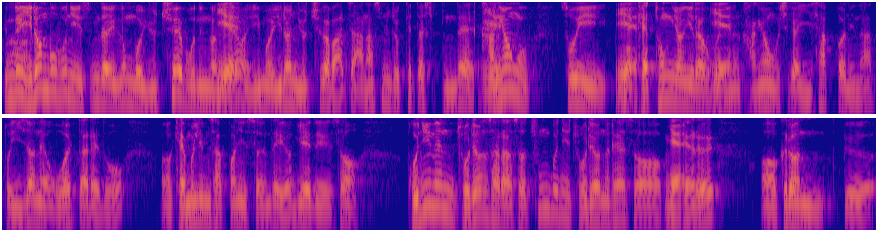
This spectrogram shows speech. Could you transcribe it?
근데 이런 부분이 있습니다. 이건 뭐 유추해 보는 건데요. 예. 이뭐 이런 유추가 맞지 않았으면 좋겠다 싶은데 강영욱 소위 뭐 예. 개통령이라고 예. 불리는 강영욱 씨가 이 사건이나 또 이전에 5월 달에도 어, 개물림 사건이 있었는데 여기에 대해서 본인은 조련사라서 충분히 조련을 해서 예. 개를 어, 그런 그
